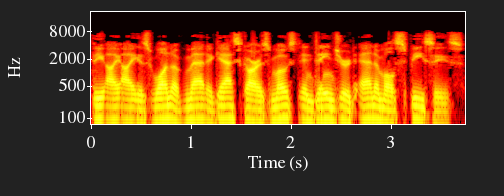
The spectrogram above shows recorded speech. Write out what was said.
the aye-aye is one of Madagascar's most endangered animal species.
